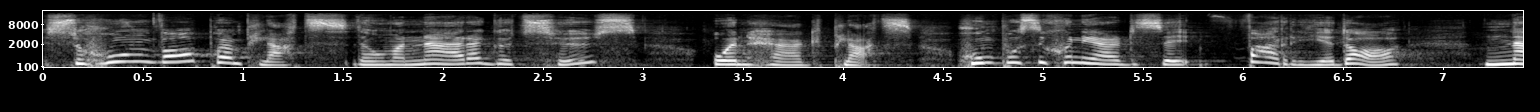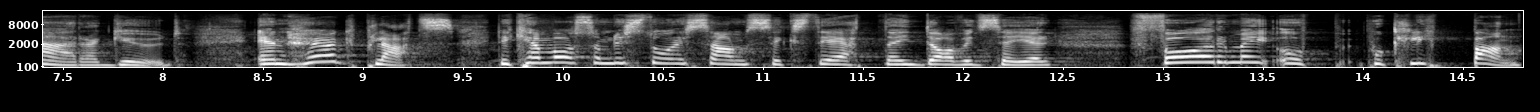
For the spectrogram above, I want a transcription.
Så hon var på en plats där hon var nära Guds hus och en hög plats. Hon positionerade sig varje dag nära Gud. En hög plats, det kan vara som det står i psalm 61 när David säger För mig upp på klippan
